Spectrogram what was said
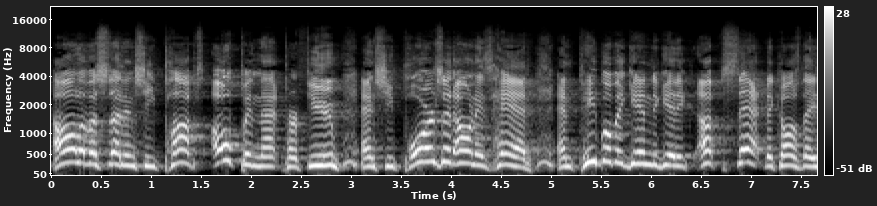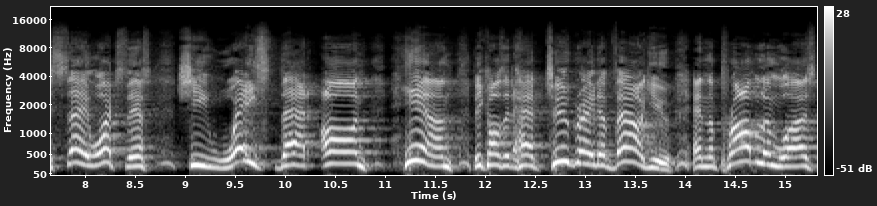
all of a sudden she pops open that perfume and she pours it on his head. And people begin to get upset because they say, watch this, she wastes that on him because it had too great a value. And the problem was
